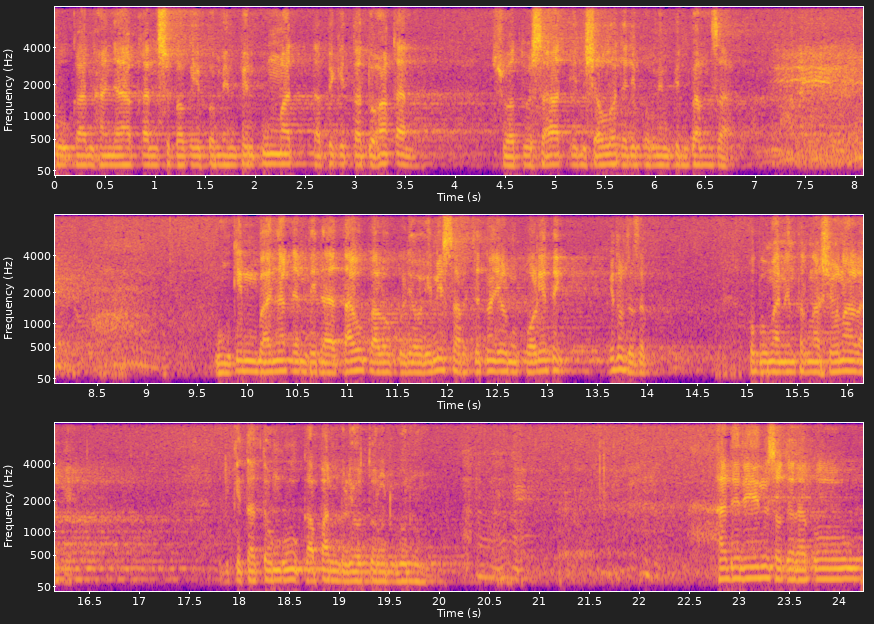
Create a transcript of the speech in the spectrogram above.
bukan hanya akan sebagai pemimpin umat tapi kita doakan suatu saat insya Allah jadi pemimpin bangsa. Mungkin banyak yang tidak tahu kalau beliau ini sarjana ilmu politik. Gitu Ustaz. Hubungan internasional lagi. Jadi kita tunggu kapan beliau turun gunung Hadirin saudaraku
